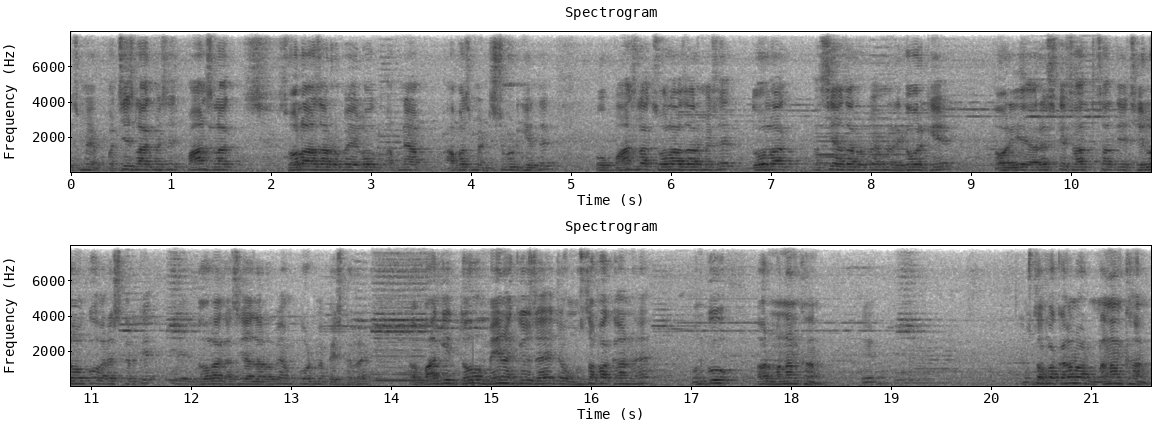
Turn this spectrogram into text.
इसमें पच्चीस लाख में से पाँच लाख सोलह हज़ार रुपये ये लोग अपने आप आपस में डिस्ट्रीब्यूट किए थे। वो पाँच लाख सोलह हज़ार में से दो लाख अस्सी हज़ार रुपये हमने रिकवर किए और ये अरेस्ट के साथ साथ ये छः लोगों को अरेस्ट करके ये दो लाख अस्सी हज़ार रुपये हम कोर्ट में पेश कर रहे हैं। और बाकी दो मेन अक्यूज है, जो मुस्तफ़ा खान है, उनको और मनन खान। मुस्तफ़ा खान और मनन खान,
